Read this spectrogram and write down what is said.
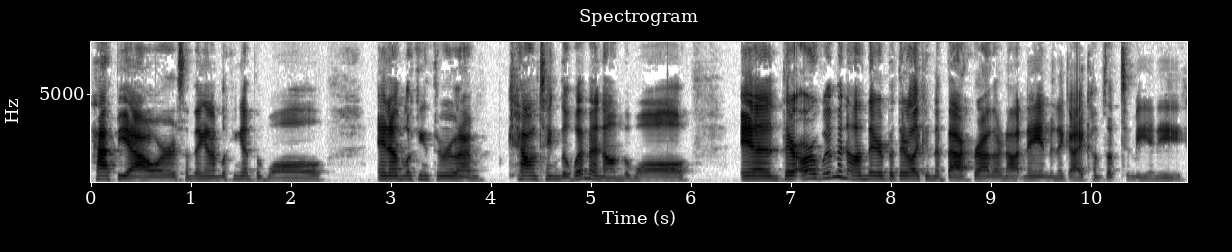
happy hour or something and I'm looking at the wall and I'm looking through and I'm counting the women on the wall. And there are women on there, but they're like in the background, they're not named. And a guy comes up to me and he,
